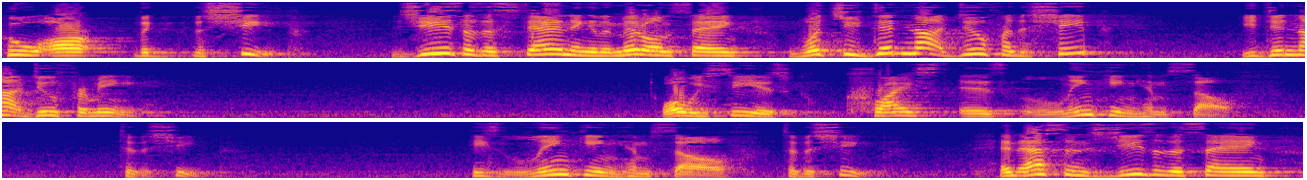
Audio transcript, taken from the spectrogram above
who are the, the sheep. Jesus is standing in the middle and saying, what you did not do for the sheep, you did not do for me. What we see is Christ is linking himself to the sheep. He's linking himself to the sheep. In essence, Jesus is saying,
